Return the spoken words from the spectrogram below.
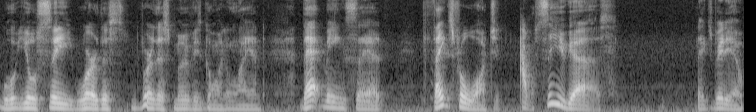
will you'll see where this where this movie is going to land. That being said, thanks for watching. I will see you guys next video.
